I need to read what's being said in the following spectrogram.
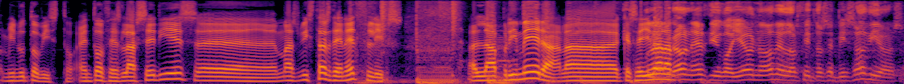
minuto visto. Entonces, las series eh, más vistas de Netflix. La primera, la que se lleva la... digo yo, ¿no? De 200 episodios.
